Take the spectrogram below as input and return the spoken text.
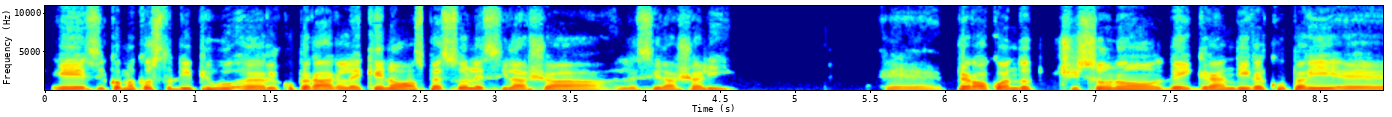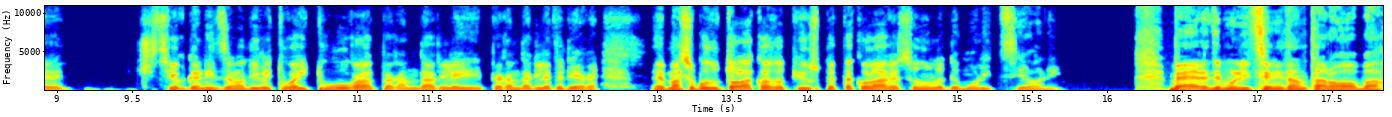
e siccome costa di più eh, recuperarle che no, spesso le si lascia, le si lascia lì. Eh, però quando ci sono dei grandi recuperi eh, ci si organizzano addirittura i tour per andarli, per andarli a vedere. Eh, ma soprattutto la cosa più spettacolare sono le demolizioni. Beh, le demolizioni tanta roba.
